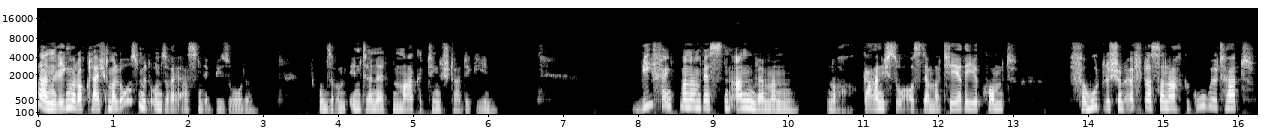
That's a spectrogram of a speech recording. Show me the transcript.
Dann legen wir doch gleich mal los mit unserer ersten Episode, unserem Internet-Marketing-Strategien. Wie fängt man am besten an, wenn man noch gar nicht so aus der Materie kommt, vermutlich schon öfters danach gegoogelt hat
